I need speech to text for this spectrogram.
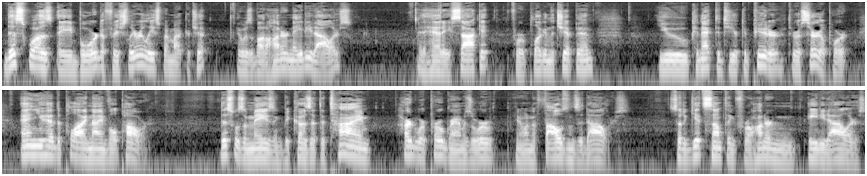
This was a board officially released by Microchip. It was about $180. It had a socket for plugging the chip in. You connected to your computer through a serial port and you had to apply 9 volt power. This was amazing because at the time hardware programmers were you know in the thousands of dollars. So to get something for $180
